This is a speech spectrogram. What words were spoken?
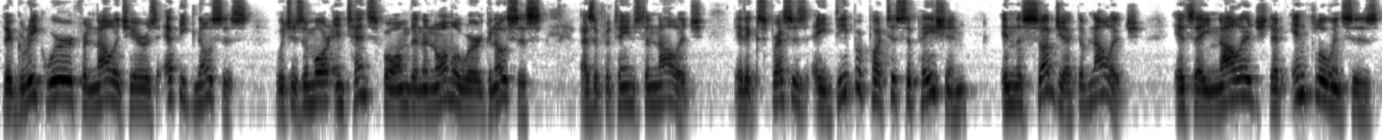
the Greek word for knowledge here is epignosis, which is a more intense form than the normal word gnosis as it pertains to knowledge. It expresses a deeper participation in the subject of knowledge. It's a knowledge that influences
